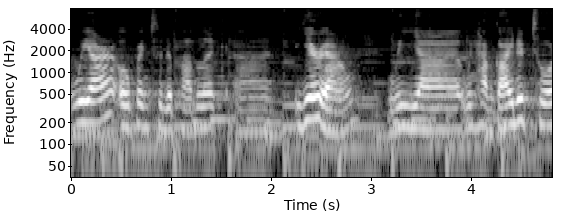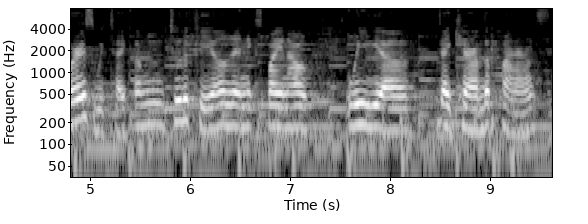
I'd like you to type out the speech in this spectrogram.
We are open to the public uh, year-round. We, uh, we have guided tours. We take them to the field and explain how we uh, take care of the plants.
